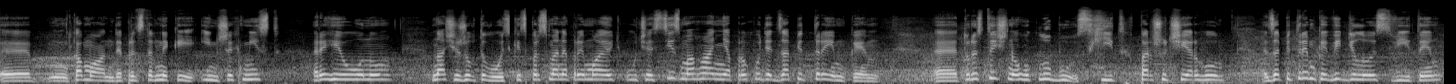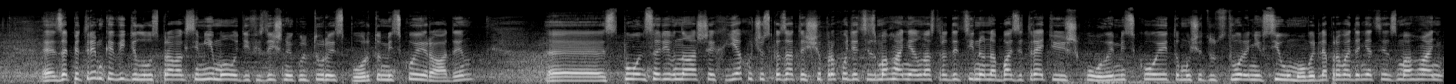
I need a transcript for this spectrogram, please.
е, команди, представники інших міст регіону. Наші жовтоводські спортсмени приймають участь. Ці змагання проходять за підтримки е, туристичного клубу Схід в першу чергу, за підтримки відділу освіти, за підтримки відділу у справах сім'ї, молоді, фізичної культури і спорту міської ради спонсорів наших. Я хочу сказати, що проходять ці змагання у нас традиційно на базі третьої школи міської, тому що тут створені всі умови для проведення цих змагань.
